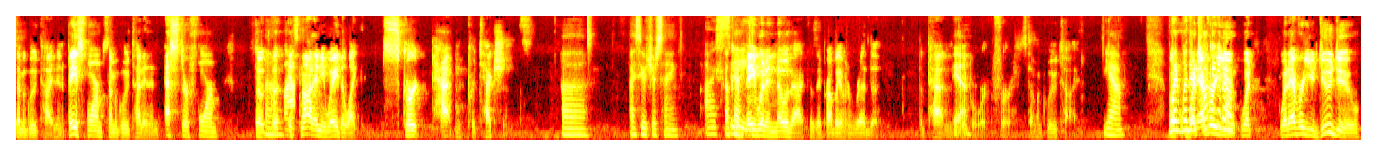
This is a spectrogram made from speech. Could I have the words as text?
semaglutide in a base form semaglutide in an ester form so the, Oh. it's not any way to like skirt patent protections uh, I see what you're saying. I see. Okay. they wouldn't know that because they probably haven't read the the patent Yeah. paperwork for semaglutide Yeah. But When when they're whatever talking you about what whatever you do do,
